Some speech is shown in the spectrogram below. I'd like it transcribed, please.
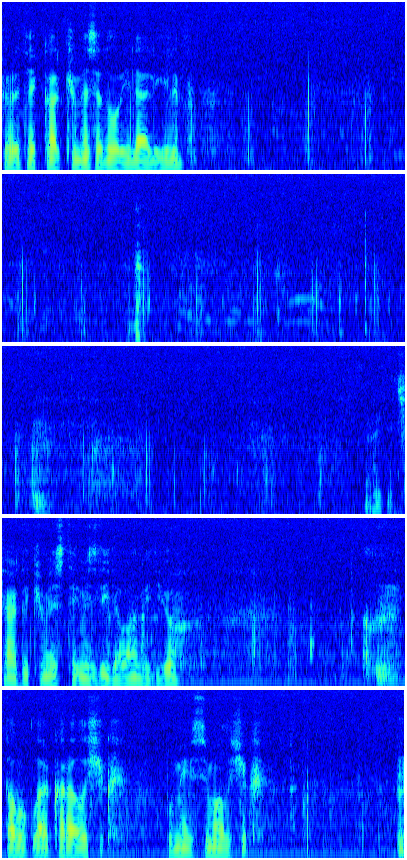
Şöyle tekrar kümese doğru ilerleyelim. Evet içeride kümes temizliği devam ediyor. Tavuklar kara alışık. Bu mevsime alışık.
